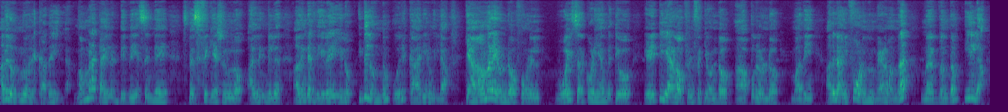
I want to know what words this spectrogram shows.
അതിലൊന്നും ഒരു കഥയില്ല. നമ്മുടെ കയ്യിലെ ഡിവൈസിന്റെ സ്പെസിഫിക്കേഷനിലോ അല്ലെങ്കിൽ അതിന്റെ വിലയിലോ ഇതിലൊന്നും ഒരു കാര്യമില്ല ക്യാമറയുണ്ടോ ഫോണിൽ വോയിസ് റെക്കോർഡ് ചെയ്യാൻ പറ്റുമോ എഡിറ്റ് ചെയ്യാനുള്ള ഓപ്ഷൻസ് ഒക്കെ ഉണ്ടോ? ആപ്പുകളുണ്ടോ മതി. അതിന് ഐഫോൺ ഒന്നും വേണമെന്ന് നിർബന്ധം ഇല്ല.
